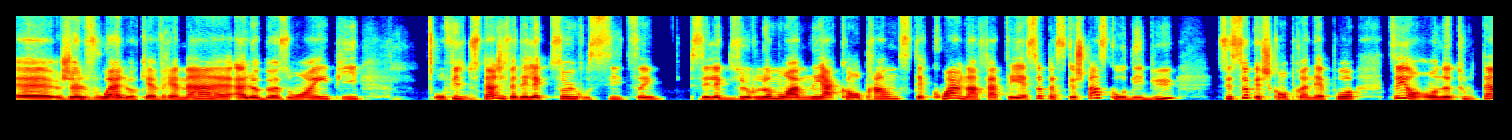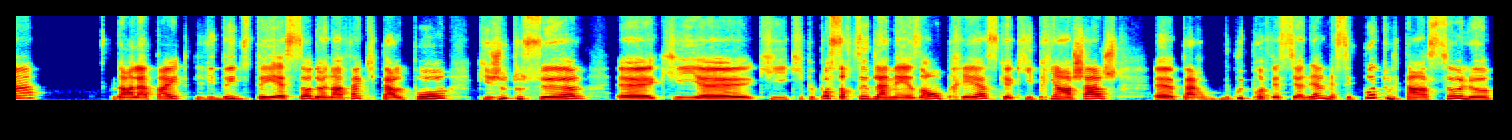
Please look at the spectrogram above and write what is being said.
je le vois, là, que vraiment, elle a besoin. Puis au fil du temps, j'ai fait des lectures aussi, tu sais. Puis ces mm. lectures-là m'ont amené à comprendre c'était quoi un enfant TSA, parce que je pense qu'au début, c'est ça que je ne comprenais pas. Tu sais, on, a tout le temps dans la tête l'idée du TSA d'un enfant qui ne parle pas, qui joue tout seul, euh, qui ne euh, peut pas sortir de la maison presque, qui est pris en charge euh, par beaucoup de professionnels, mais ce n'est pas tout le temps ça, là.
